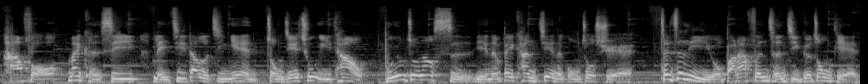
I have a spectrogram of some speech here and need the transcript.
哈佛、麦肯锡累积到的经验，总结出一套。不用做到死也能被看见的工作学，在这里我把它分成几个重点。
